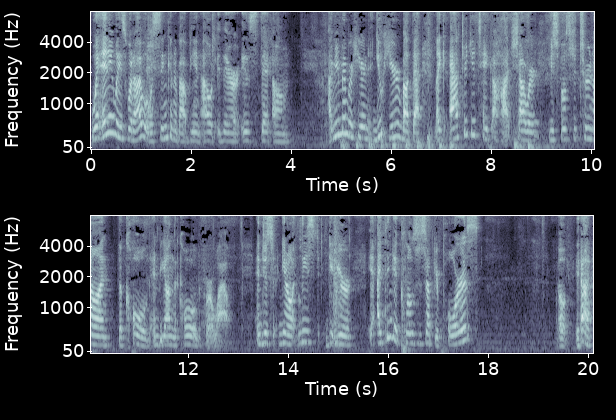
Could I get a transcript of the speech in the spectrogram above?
Well, anyways, what I was thinking about being out there is that um, I remember hearing you hear about that. Like after you take a hot shower, you're supposed to turn on the cold and be on the cold for a while, and just you know at least get your. I think it closes up your pores. Oh yeah,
